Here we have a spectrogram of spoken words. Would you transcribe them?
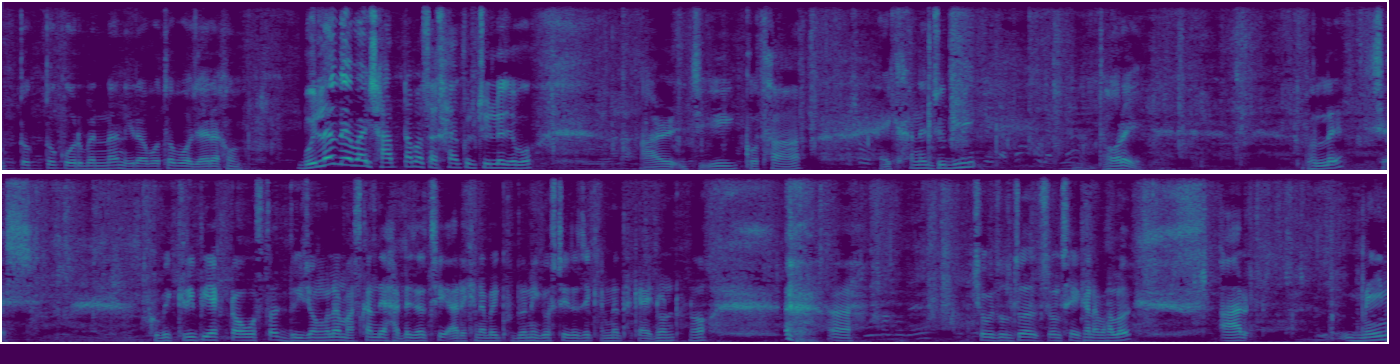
উত্তক্ত করবেন না, নিরাপত্তা বজায় রাখুন। বুঝলে দে ভাই, সাপটা বাসা খায়, করে চলে যাব। আর যে কথা, এখানে যদি ধরে ধরলে শেষ। খুবই কৃপি একটা অবস্থা। দুই জঙ্গলের মাঝখান দিয়ে হাঁটে যাচ্ছি। আর এখানে ভাই ক্ষুদ্র গোষ্ঠী রয়েছে কেমনে থাকে আই ডোন্ট নো ছবি তুলতে চলছে এখানে ভালো আর মেইন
